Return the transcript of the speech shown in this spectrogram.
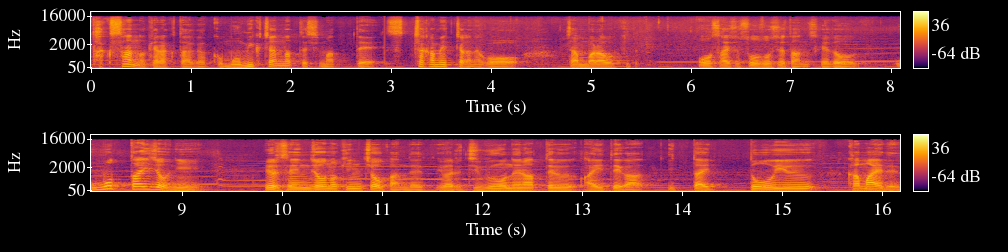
たくさんのキャラクターがこうもみくちゃになってしまってすっちゃかめっちゃかなこうチャンバラをを最初想像してたんですけど思った以上にゆる戦場の緊張感でいわゆる自分を狙ってる相手が一体どういう構えで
